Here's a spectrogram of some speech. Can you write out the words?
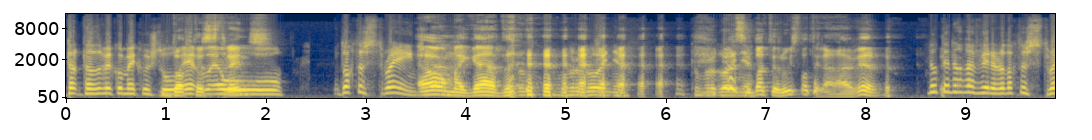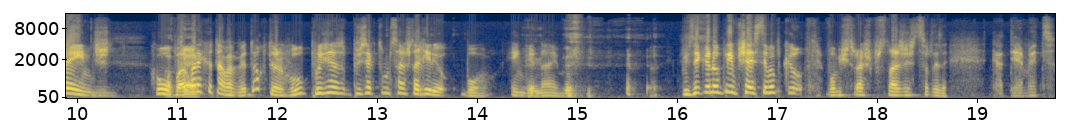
tá- estás a ver como é que eu estou? Doctor é, é Strange? o... o Doctor Strange. Oh ah, my god! Que vergonha, que vergonha. assim, Doctor Who, isto não tem nada a ver. Não tem nada a ver, era o Doctor Strange. Desculpa, Ok. agora é que eu estava a ver Doctor Who, por isso, por isso é que tu começaste a rir. Eu, boa, enganei-me. Por isso é que eu não queria puxar esse tema porque eu vou misturar os personagens de certeza. God damn it.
